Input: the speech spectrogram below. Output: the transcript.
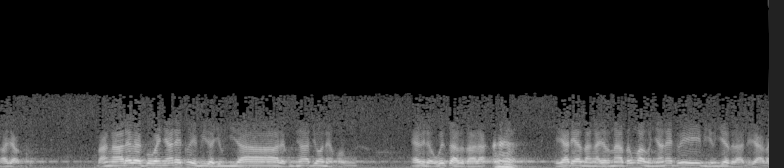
ဒါကြောင့်ဘင်္ဂါလည်းပဲကိုယ်ပညာနဲ့တွေ့ပြီးတော့ယုံကြည်တာတဲ့သူများပြောနေမဟုတ်ဘူးအဲဒီတော့ဝိသသတာရတရားတရားသံဃာယရနာသုံးပါးကိုညာနဲ့တွေ့ပြီးယုံကြည်တဲ့တရားက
